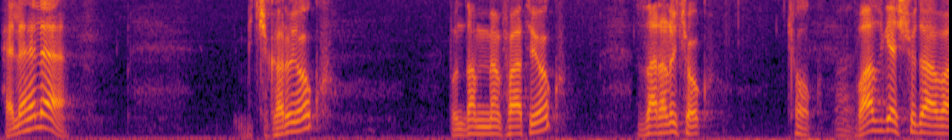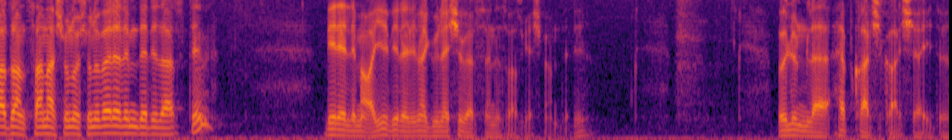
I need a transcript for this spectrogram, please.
Hele hele bir çıkarı yok. Bundan bir menfaati yok. Zararı çok. Çok. Vazgeç şu davadan sana şunu şunu verelim dediler değil mi? Bir elime ayı bir elime güneşi verseniz vazgeçmem dedi. Ölümle hep karşı karşıyaydı.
